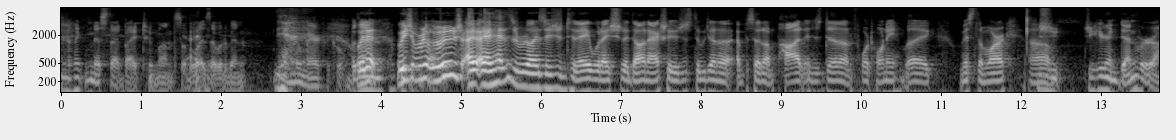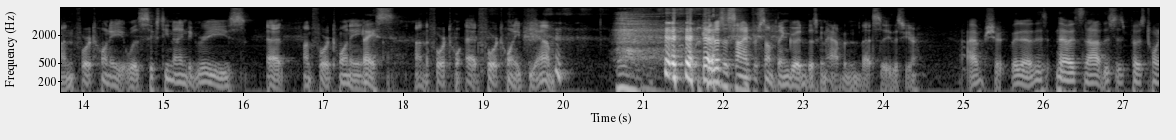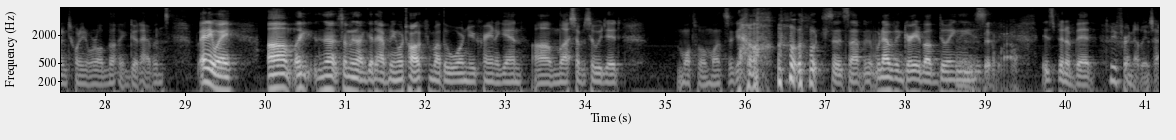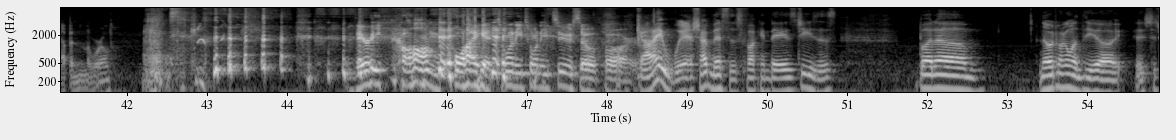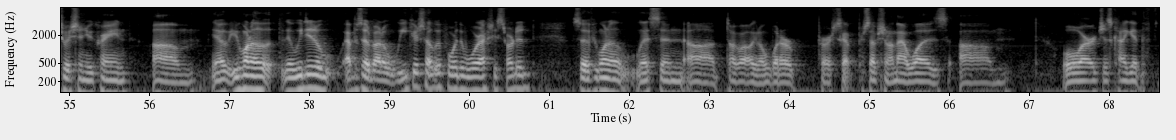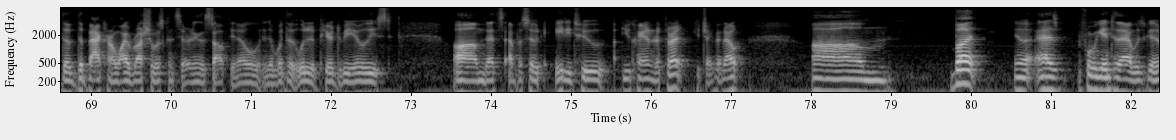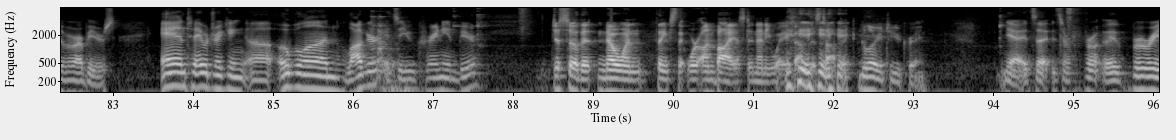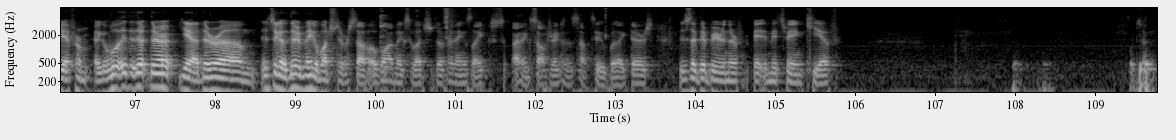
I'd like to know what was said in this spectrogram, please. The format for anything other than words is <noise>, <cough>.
I think missed that by two months. Otherwise, that would have been <laughs> Yeah. numerical. But we, then, did, we should, we should- I, I had this realization today. What I should have done actually was just that we done an episode on pod and just did it on 420, but like missed the mark. did, Um, you, did you hear in Denver on 420 it was 69 degrees at on 420? Nice. On the 420 at 4:20 p.m. <laughs> I'm sure that's a sign for something good that's going to happen in that city this year. I'm sure, but no, this, no, it's not. This is post 2020 world. Nothing good happens. But anyway, um, like not something not good happening. We're talking about the war in Ukraine again. Um, last episode we did multiple months ago, <laughs> so it's not been. We're not been great about doing It's these. been a while. It's been a bit. To be fair, nothing's happened in the world. <laughs> <laughs> Very calm, <laughs> quiet 2022 so far. God, I wish I miss those fucking days. Jesus. But um, no, we're talking about the uh, situation in Ukraine. Um, you know, you want to. We did a episode about a week or so before the war actually started. So if you want to listen, uh, talk about you know what our percep- perception on that was, um, or just kind of get the, the the background why Russia was considering this stuff. You know, what the, what it appeared to be at least. Um, that's episode eighty-two, Ukraine under threat. You can check that out. Um, but you know, as before we get into that, was good over our beers. And today we're drinking uh, Obolon Lager. It's a Ukrainian beer. Just so that no one thinks that we're unbiased in any way about this <laughs> topic. Glory to Ukraine. Yeah, it's a it's a, a brewery from well they're, they're yeah they're um it's like a, they make a bunch of different stuff. Obolon makes a bunch of different things like I think soft drinks and stuff too. But like there's this is like their beer and their it's made in Kiev. So.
